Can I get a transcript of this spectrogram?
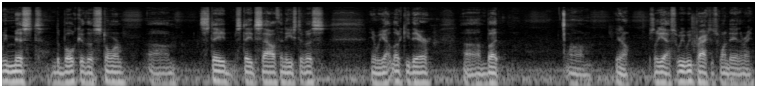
we missed the bulk of the storm. Um, stayed stayed south and east of us. You know, we got lucky there, um, but um, you know, so yeah, so we, we practiced one day in the rain.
